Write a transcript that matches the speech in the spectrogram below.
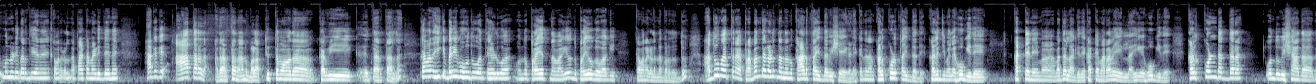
ಮುನ್ನುಡಿ ಬರೆದಿದ್ದೇನೆ, ಕವನಗಳನ್ನು ಪಾಠ ಮಾಡಿದ್ದೇನೆ. ಹಾಗಾಗಿ ಆ ಥರದ, ಅದರ ಅರ್ಥ ನಾನು ಭಾಳ ಅತ್ಯುತ್ತಮವಾದ ಕವಿ ಅಂತ ಅರ್ಥ ಅಲ್ಲ. ಕವನ ಹೀಗೆ ಬರೀಬಹುದು ಅಂತ ಹೇಳುವ ಒಂದು ಪ್ರಯತ್ನವಾಗಿ, ಒಂದು ಪ್ರಯೋಗವಾಗಿ ಕವನಗಳನ್ನು ಬರೆದದ್ದು. ಅದು ಮಾತ್ರ ಪ್ರಬಂಧಗಳು ನನ್ನನ್ನು ಕಾಡ್ತಾ ಇದ್ದ ವಿಷಯಗಳು. ಯಾಕಂದರೆ ನಾನು ಕಳ್ಕೊಳ್ತಾ ಇದ್ದದ್ದೆ. ಕಳಂಜಿ ಮೇಲೆ ಹೋಗಿದೆ ಕಟ್ಟೆ ನೇಮ ಬದಲಾಗಿದೆ, ಕಟ್ಟೆ ಮರವೇ ಇಲ್ಲ, ಹೀಗೆ ಹೋಗಿದೆ. ಕಳ್ಕೊಂಡದ್ದರ ಒಂದು ವಿಷಾದದ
